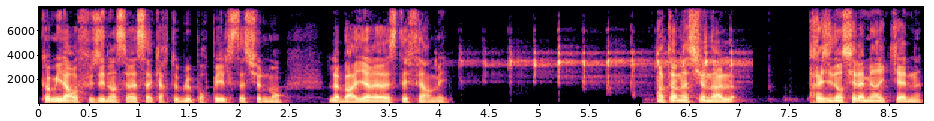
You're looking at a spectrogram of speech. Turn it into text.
Comme il a refusé d'insérer sa carte bleue pour payer le stationnement, la barrière est restée fermée. International. Présidentielle américaine.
